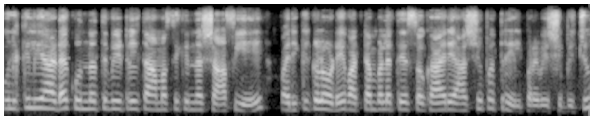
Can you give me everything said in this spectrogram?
കുലുക്കിലിയാട് കുന്നത്ത് വീട്ടിൽ താമസിക്കുന്ന ഷാഫിയെ പരിക്കുകളോടെ വട്ടമ്പലത്തെ സ്വകാര്യ ആശുപത്രിയിൽ പ്രവേശിപ്പിച്ചു.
